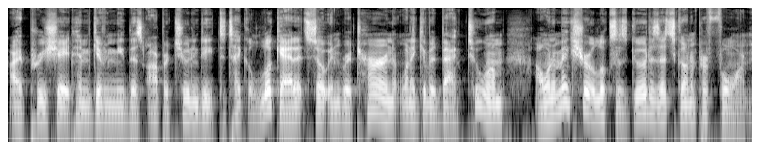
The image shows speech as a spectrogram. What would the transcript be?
I appreciate him giving me this opportunity to take a look at it, so in return, when I give it back to him, I want to make sure it looks as good as it's going to perform.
